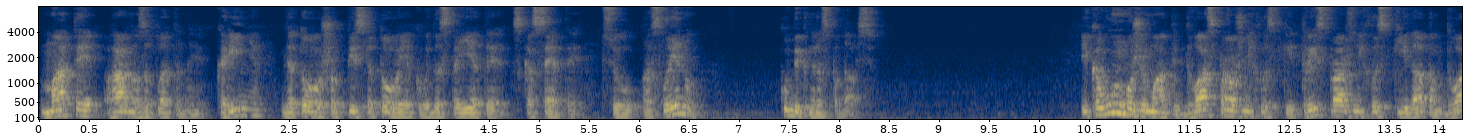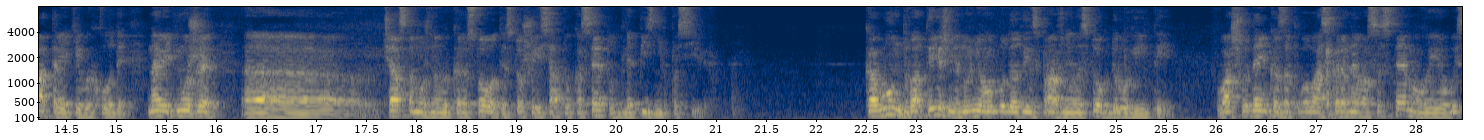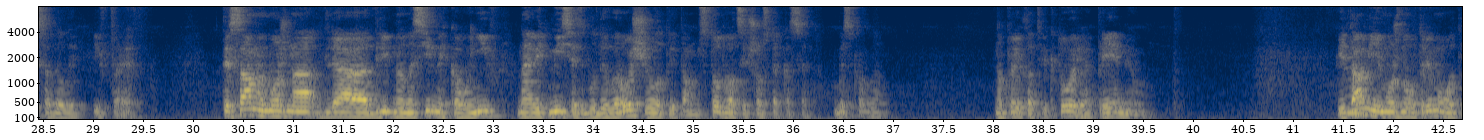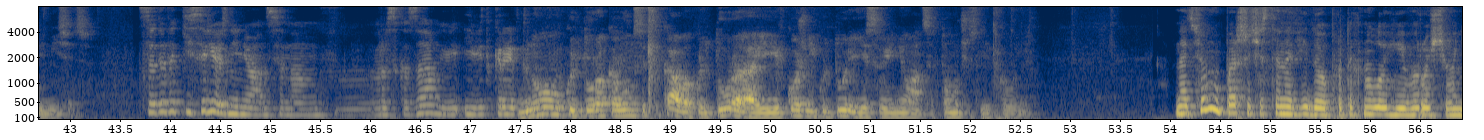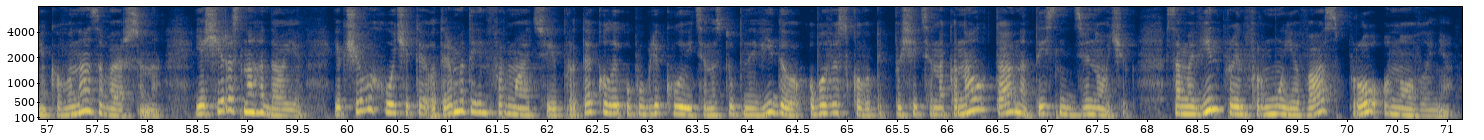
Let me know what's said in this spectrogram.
мати гарно заплетене коріння для того, щоб після того, як ви достаєте з касети цю рослину, кубик не розпадався. І кавун може мати два справжніх листки, три справжніх листки, да, там два треті виходи. Навіть може е- часто можна використовувати 160-ту касету для пізніх посівів. Кавун два тижні, ну у нього буде один справжній листок, другий йти. У вас швиденько заплилась коренева система, ви його висадили і вперед. Те саме можна для дрібнонасінних кавунів навіть місяць буде вирощувати там 126 касет. Без проблем. Наприклад, Вікторія, преміум. І там її можна утримувати місяць. Це ти такі серйозні нюанси нам розказав і- і відкрив. Ну, культура кавун це цікава культура, і в кожній культурі є свої нюанси, в тому числі і в кавуні. На цьому перша частина відео про технології вирощування кавуна завершена. Я ще раз нагадаю, якщо ви хочете отримати інформацію про те, коли опублікується наступне відео, обов'язково підпишіться на канал та натисніть дзвіночок. Саме він проінформує вас про оновлення.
